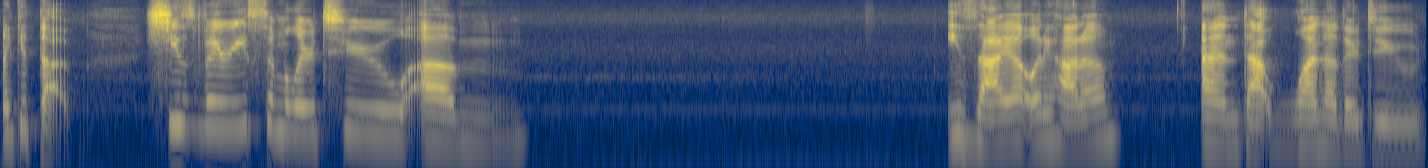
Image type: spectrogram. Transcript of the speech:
I get that. She's very similar to um Izaya Orihara and that one other dude,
